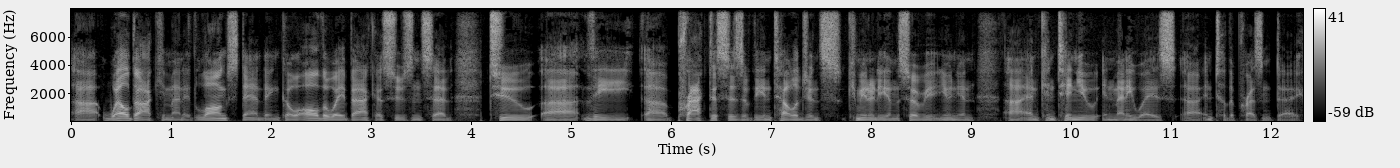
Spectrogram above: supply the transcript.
uh, well documented, long-standing, go all the way back, as Susan said, to uh, the uh, practices of the intelligence community in the Soviet Union, uh, and continue in many ways uh, into the present day.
